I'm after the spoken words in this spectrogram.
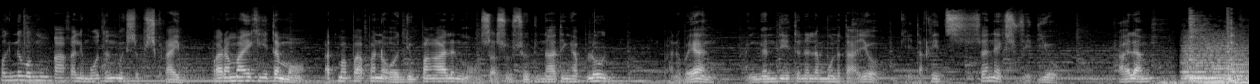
wag na wag mong kakalimutan mag-subscribe para makikita mo at mapapanood yung pangalan mo sa susunod nating upload. Paano ba yan? Hanggang dito na lang muna tayo. Kita kits sa next video. Alam!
